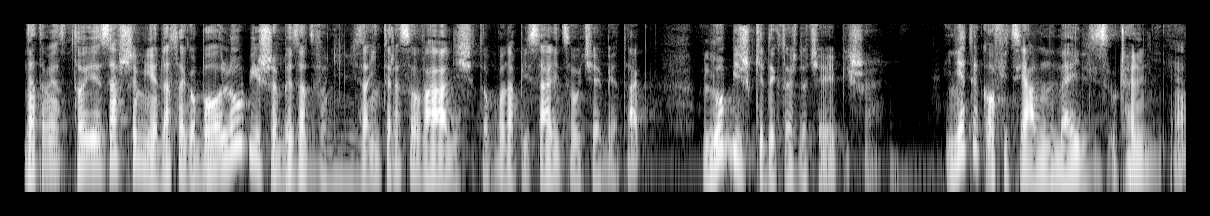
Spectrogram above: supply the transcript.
Natomiast to jest zawsze miłe. Dlatego, bo lubisz, żeby zadzwonili, zainteresowali się tobą, napisali co u ciebie, tak? Lubisz, kiedy ktoś do ciebie pisze. I nie tylko oficjalny mail z uczelni, nie?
